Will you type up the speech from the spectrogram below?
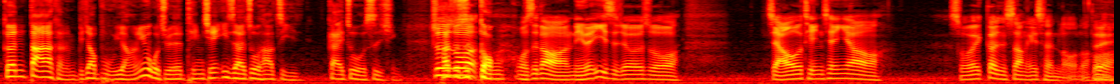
跟大家可能比较不一样，因为我觉得庭谦一直在做他自己该做的事情，就是说是攻。我知道啊，你的意思就是说，假如庭谦要所谓更上一层楼的话。对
